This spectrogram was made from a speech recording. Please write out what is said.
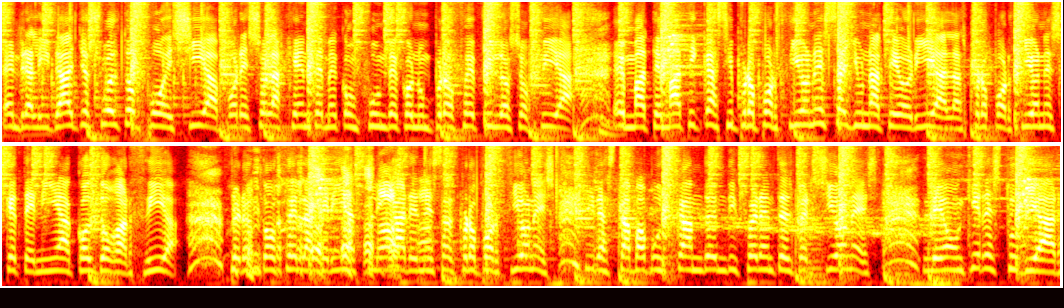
en realidad yo suelto poesía, por eso la gente me confunde con un profe de filosofía. En matemáticas y proporciones hay una teoría, las proporciones que tenía Coldo García. Pero entonces la quería explicar en esas proporciones y la estaba buscando en diferentes versiones. León quiere estudiar,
